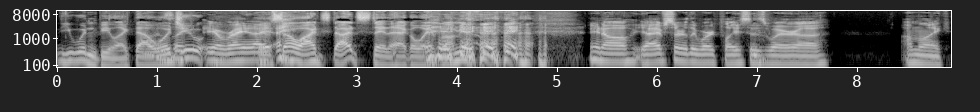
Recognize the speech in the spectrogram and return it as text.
you wouldn't be like that, would like- you? yeah, right. I- so, I'd I'd stay the heck away from you. You know yeah i've certainly worked places where uh i'm like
